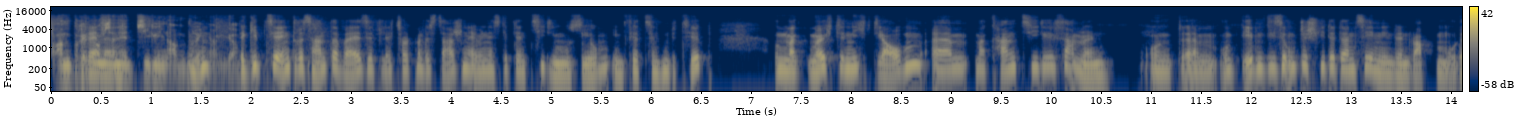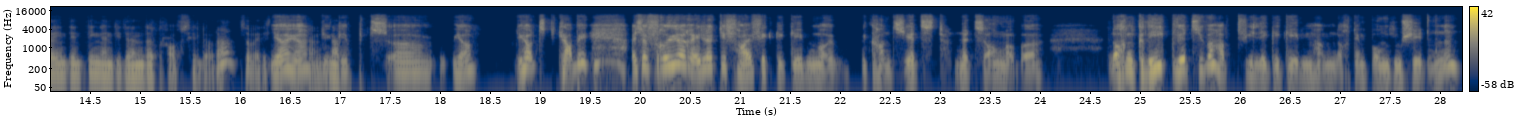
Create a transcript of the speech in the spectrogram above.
anbringen, auf seinen Ziegeln anbringen. Ja. Da gibt es ja interessanterweise, vielleicht sollte man das da schon erwähnen, es gibt ein Ziegelmuseum im 14. Bezirk und man möchte nicht glauben, ähm, man kann Ziegel sammeln und, ähm, und eben diese Unterschiede dann sehen in den Wappen oder in den Dingen, die dann da drauf sind, oder? Soweit ich Ja, ja, die hab. gibt's, äh, ja. Die hat es, glaube ich, also früher relativ häufig gegeben. Ich kann es jetzt nicht sagen, aber nach dem Krieg wird es überhaupt viele gegeben haben, nach den Bombenschäden. Ne?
